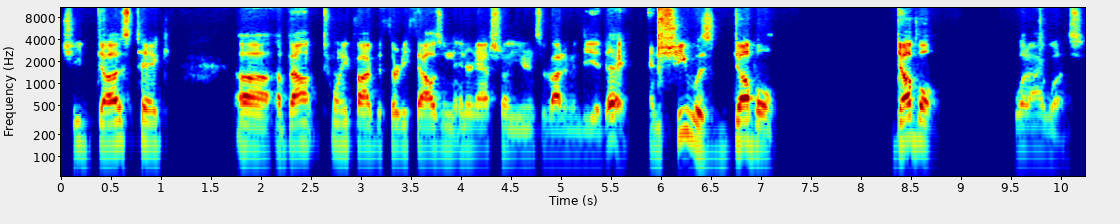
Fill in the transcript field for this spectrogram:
She does take uh, about 25 to 30,000 international units of vitamin D a day. And she was double, double what I was.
